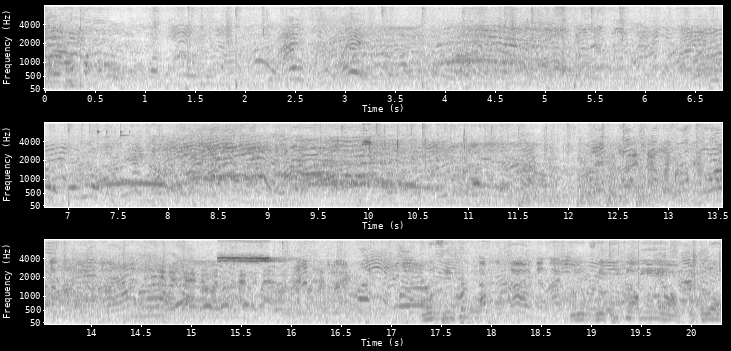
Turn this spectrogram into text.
วครับ โอ้สิบครับดูลูกฟรีคิกลูกนี้ตัวลง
